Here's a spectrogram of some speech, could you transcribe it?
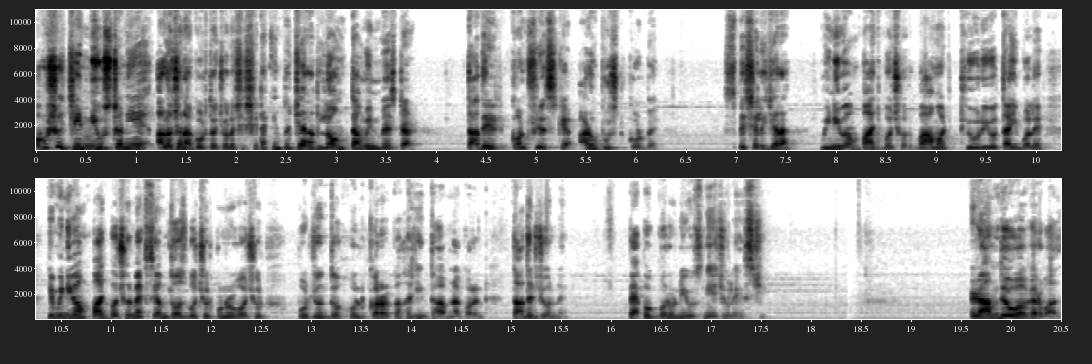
অবশ্যই যে নিউজটা নিয়ে আলোচনা করতে চলেছে, সেটা কিন্তু যারা লং টার্ম ইনভেস্টার তাদের কনফিডেন্সকে আরও বুস্ট করবে। স্পেশালি যারা মিনিমাম পাঁচ বছর, বা আমার থিওরিও তাই বলে যে মিনিমাম পাঁচ বছর ম্যাক্সিমাম দশ বছর, পনেরো বছর পর্যন্ত হোল্ড করার কথা চিন্তা ভাবনা করেন। তাদের জন্যে ব্যাপক বড় নিউজ নিয়ে চলে এসেছি। Ramdev Agarwal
